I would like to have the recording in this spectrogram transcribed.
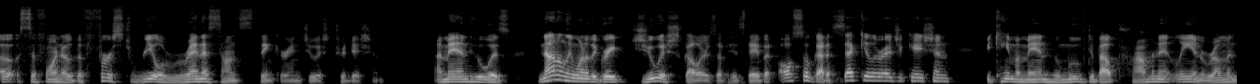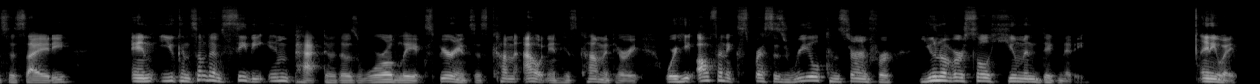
uh, the first real Renaissance thinker in Jewish tradition, a man who was not only one of the great Jewish scholars of his day, but also got a secular education became a man who moved about prominently in Roman society. And you can sometimes see the impact of those worldly experiences come out in his commentary, where he often expresses real concern for universal human dignity. Anyway,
